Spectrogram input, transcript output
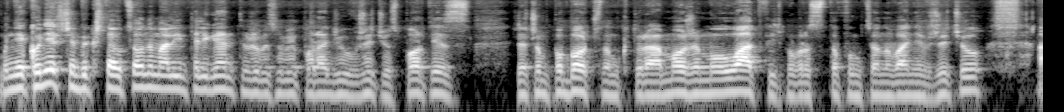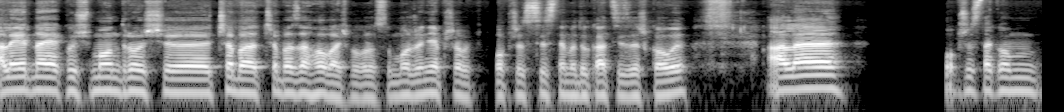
niekoniecznie wykształconym, ale inteligentnym, żeby sobie poradził w życiu. Sport jest rzeczą poboczną, która może mu ułatwić po prostu to funkcjonowanie w życiu, ale jednak jakąś mądrość e, trzeba, trzeba zachować po prostu. Może nie prze, poprzez system edukacji ze szkoły, ale poprzez taką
